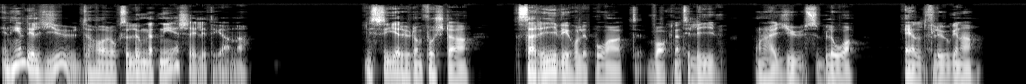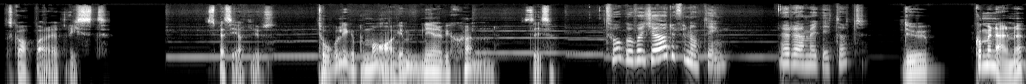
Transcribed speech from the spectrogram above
En hel del ljud har också lugnat ner sig lite grann. Ni ser hur de första Sarivi håller på att vakna till liv och de här ljusblå eldflugorna skapar ett visst speciellt ljus. Togo ligger på magen nere vid sjön, Cise. Togo, vad gör du för någonting? Jag rör mig ditåt. Du kommer närmare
